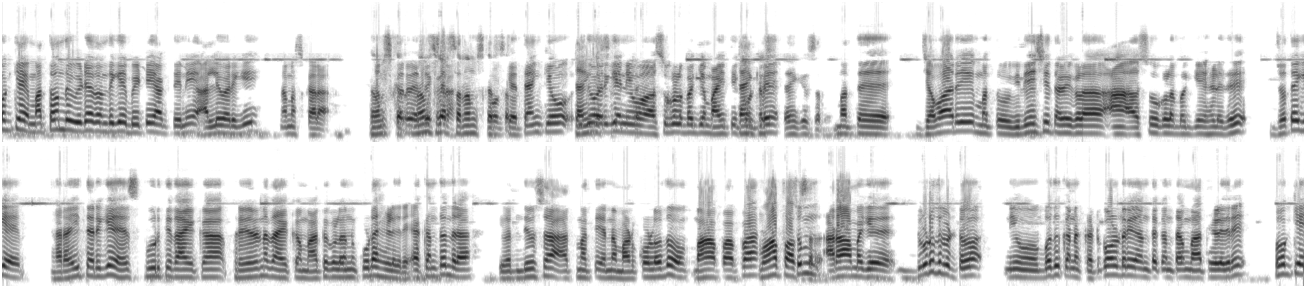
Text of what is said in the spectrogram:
ಓಕೆ ಮತ್ತೊಂದು ವಿಡಿಯೋದೊಂದಿಗೆ ಭೇಟಿ ಆಗ್ತೀನಿ. ಅಲ್ಲಿವರೆಗೆ ನಮಸ್ಕಾರ. ನಮಸ್ಕಾರ ನಮಸ್ಕಾರ ನಮಸ್ಕಾರ ಸರ್ ನಮಸ್ಕಾರ ಓಕೆ ಥ್ಯಾಂಕ್ ಯು you, ಇದುವರೆಗೆ ನೀವು ಹಸುಗಳ ಬಗ್ಗೆ ಮಾಹಿತಿ ಕೊಟ್ರಿ. ಸರ್ ಮತ್ತೆ ಜವಾರಿ ಮತ್ತು ವಿದೇಶಿ ತಳಿಗಳ ಹಸುಗಳ ಬಗ್ಗೆ ಹೇಳಿದ್ರಿ. ಜೊತೆಗೆ ರೈತರಿಗೆ ಸ್ಫೂರ್ತಿದಾಯಕ ಪ್ರೇರಣಾದಾಯಕ ಮಾತುಗಳನ್ನು ಕೂಡ ಹೇಳಿದ್ರಿ. ಯಾಕಂತಂದ್ರ ಇವತ್ತಿನ ದಿವಸ ಆತ್ಮಹತ್ಯೆಯನ್ನ ಮಾಡ್ಕೊಳ್ಳೋದು ಮಹಾಪಾಪ. ಮಹಾಪಾಪ ಆರಾಮಾಗಿ ದುಡಿದ್ಬಿಟ್ಟು ನೀವು ಬದುಕನ್ನ ಕಟ್ಕೊಳ್ರಿ ಅಂತಕ್ಕಂತ ಮಾತು ಹೇಳಿದ್ರಿ. ಓಕೆ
